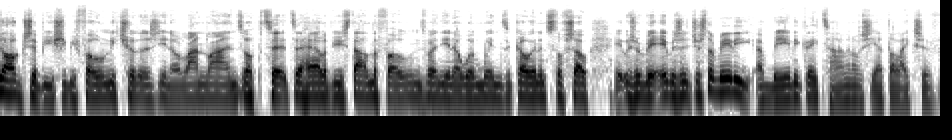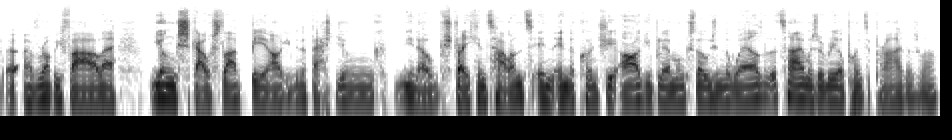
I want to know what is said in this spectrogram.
dogs abuse. You'd be phoning each other's, you know, landlines up to, to hail abuse down the phones when you know when winds are going and stuff. So it was a re- it was a, just a really a really great time, and obviously you had the likes of uh, of Robbie Fowler, young Scouse lad, being arguably the best young you know striking talent in in the country, arguably amongst those in the world at the time, was a real point of pride as well.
